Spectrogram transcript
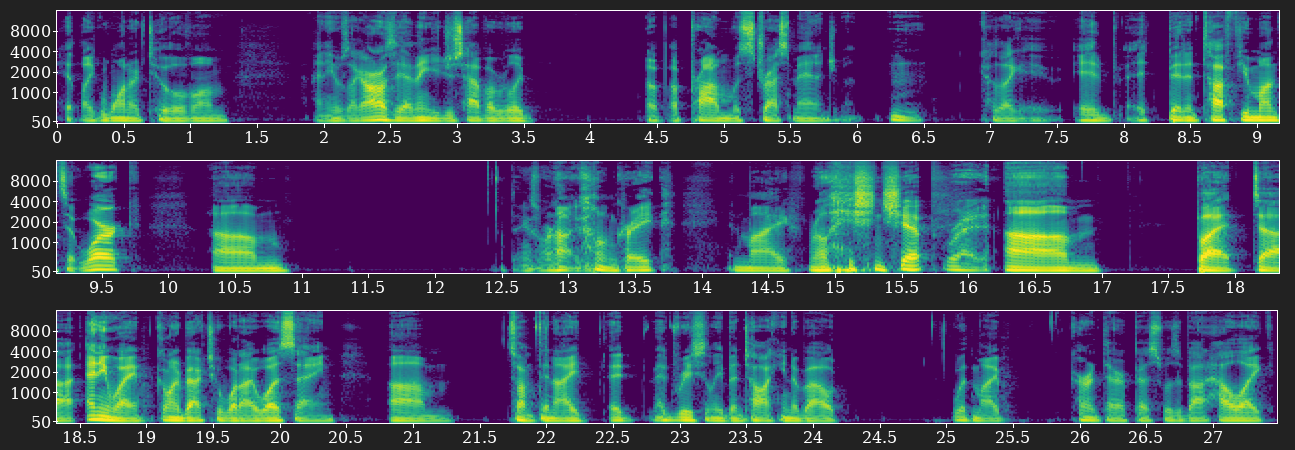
hit like one or two of them and he was like honestly I think you just have a really a, a problem with stress management. Because like it it it'd been a tough few months at work. Um things were not going great in my relationship. Right. um, but uh, anyway, going back to what I was saying, um, something I, I had recently been talking about with my current therapist was about how like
